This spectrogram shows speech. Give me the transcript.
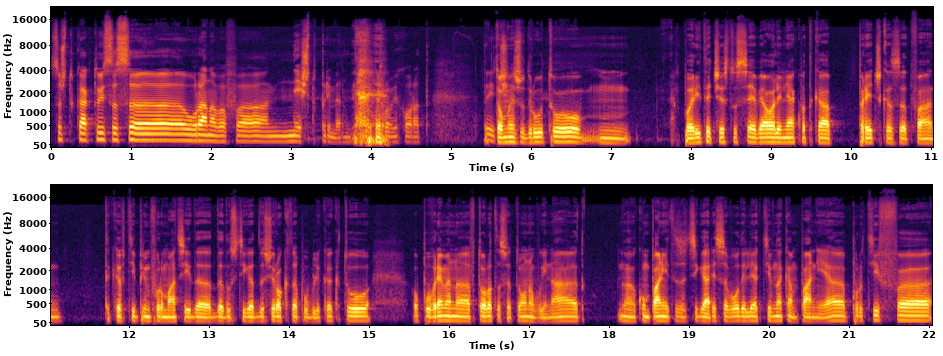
Също както и с а, урана в а, нещо, примерно, да трови хората. Тъй, То, между другото, м- парите често се явявали някаква така пречка за това такъв тип информации да, да достигат до широката публика, като по време на Втората световна война компаниите за цигари са водили активна кампания против а,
